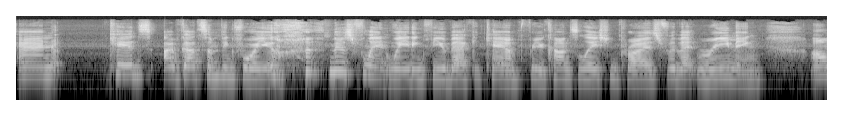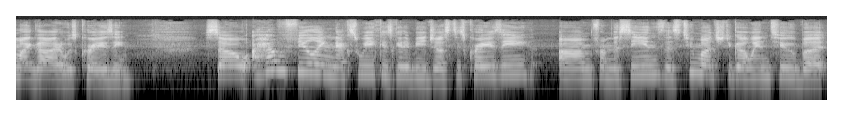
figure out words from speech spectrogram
And kids, I've got something for you. There's Flint waiting for you back at camp for your consolation prize for that reaming. Oh my god, it was crazy. So I have a feeling next week is going to be just as crazy um, from the scenes. There's too much to go into, but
